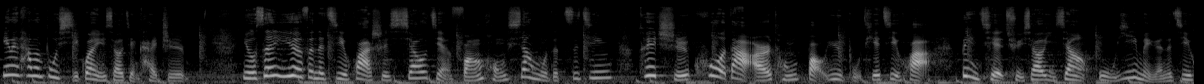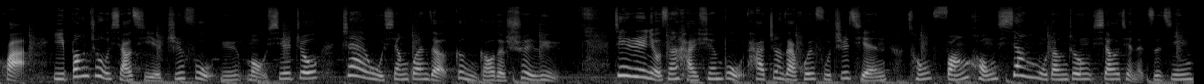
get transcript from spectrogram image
因为他们不习惯于削减开支。纽森一月份的计划是削减防洪项目的资金，推迟扩大儿童保育补贴计划，并且取消一项五亿美元的计划，以帮助小企业支付与某些州债务相关的更高的税率。近日，纽森还宣布，他正在恢复之前从防洪项目当中削减的资金，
